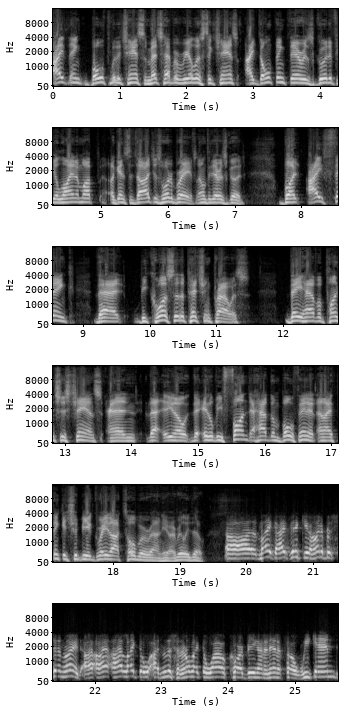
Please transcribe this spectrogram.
I think both with a chance. The Mets have a realistic chance. I don't think they're as good if you line them up against the Dodgers or the Braves. I don't think they're as good. But I think that because of the pitching prowess, they have a puncher's chance, and that you know it'll be fun to have them both in it. And I think it should be a great October around here. I really do. Uh, Mike, I think you're 100% right. I, I, I like the listen. I don't like the wild card being on an NFL weekend,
